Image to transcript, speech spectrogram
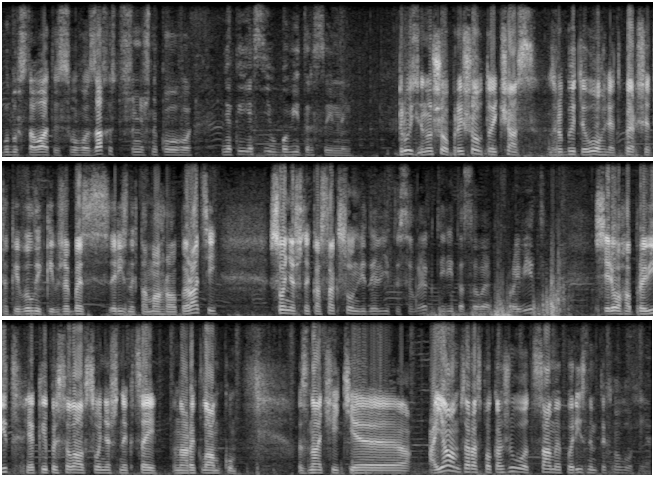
буду вставати з свого захисту соняшникового, який я сів, бо вітер сильний. Друзі, ну що, прийшов той час зробити огляд, перший такий великий, вже без різних там агрооперацій. Соняшника Саксон від Elite Select, Elite Select, привіт. Серега, привіт, який присилав соняшник цей на рекламку. Значить, е, а я вам зараз покажу от саме по різним технологіям.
